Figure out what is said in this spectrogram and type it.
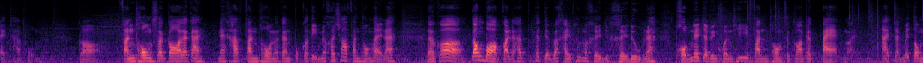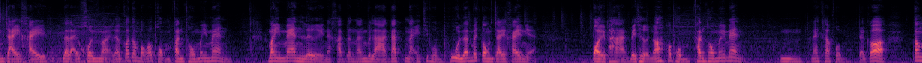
นะครับผม ก็ฟันธงสกอร์แล้วกันนะครับฟันธงแล้วกันปกติไม่ค่อยชอบฟันธงเท่าไหร่นะแล้วก็ต้องบอกก่อนนะครับถ้าเกิดว่าใครเพิ่งมาเคยเคยดูนะผมเนี่ยจะเป็นคนที่ฟันธงสกอร์แปลกๆหน่อย อาจจะไม่ตรงใจใครหลายๆคนหน่อย แล้วก็ต้องบอกว่าผมฟันธงไม่แม่นไม่แม่นเลยนะครับดังนั้นเวลานัดไหนที่ผมพูดแล้วไม่ตรงใจใครเนี่ยปล่อยผ่านไปเถอะเนาะเพราะผมฟันธงไม่แม่นอืมนะครับผมแต่ก็ต้อง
